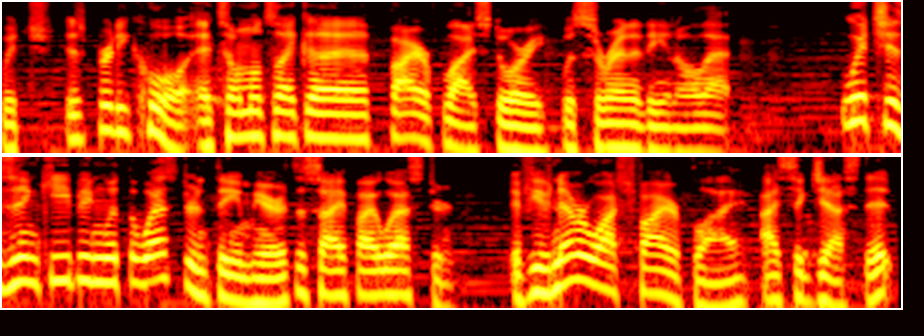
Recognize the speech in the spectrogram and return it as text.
which is pretty cool. It's almost like a Firefly story with Serenity and all that. Which is in keeping with the Western theme here. It's a sci fi Western. If you've never watched Firefly, I suggest it,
